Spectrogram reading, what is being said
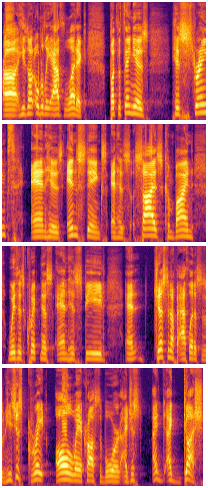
Uh, he's not overly athletic, but the thing is, his strength and his instincts and his size combined with his quickness and his speed and just enough athleticism. He's just great all the way across the board. I just I, I gush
